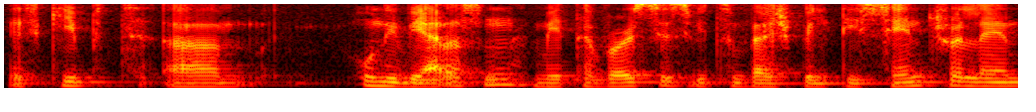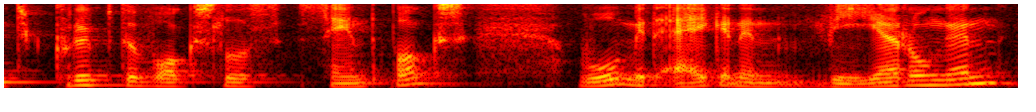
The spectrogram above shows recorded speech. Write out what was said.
Es gibt ähm, Universen, Metaverses, wie zum Beispiel Decentraland, Cryptovoxels, Sandbox, wo mit eigenen Währungen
